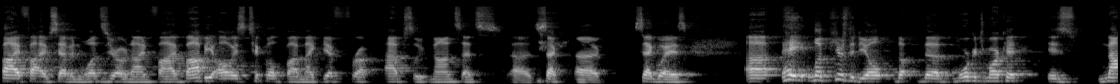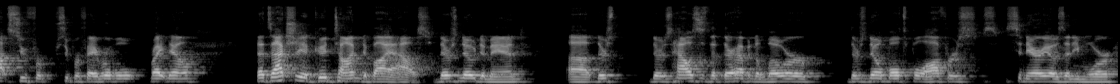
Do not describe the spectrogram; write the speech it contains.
557 1095. Bobby always tickled by my gift for absolute nonsense uh, sec, uh, segues. Uh, hey, look, here's the deal the, the mortgage market is not super, super favorable right now. That's actually a good time to buy a house. There's no demand. Uh, there's there's houses that they're having to lower. There's no multiple offers scenarios anymore.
